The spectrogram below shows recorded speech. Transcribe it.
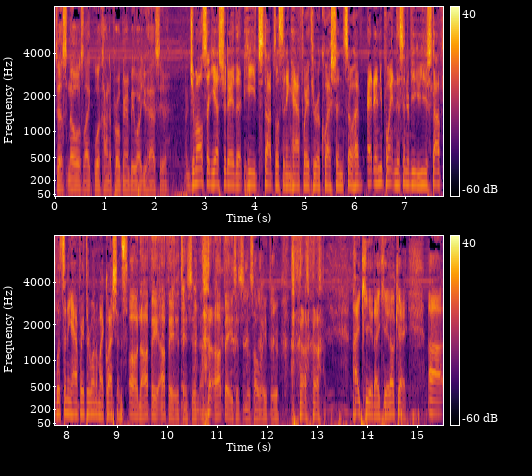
Just knows like what kind of program BYU has here. Jamaal said yesterday that he stopped listening halfway through a question. So, have at any point in this interview you stopped listening halfway through one of my questions? Oh no, I paid I paid attention. I paid attention this whole way through. I kid, I kid. Okay, uh,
